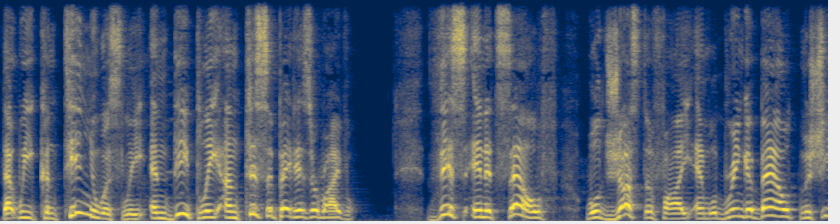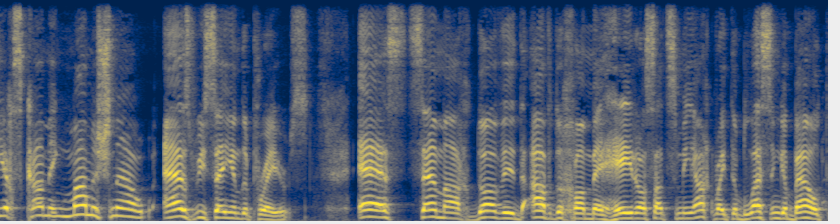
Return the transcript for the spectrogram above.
that we continuously and deeply anticipate his arrival, this in itself will justify and will bring about Mashiach's coming mamish now, as we say in the prayers. Es Tzemach David Avdecha Meheiras Atzmiach, right? The blessing about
